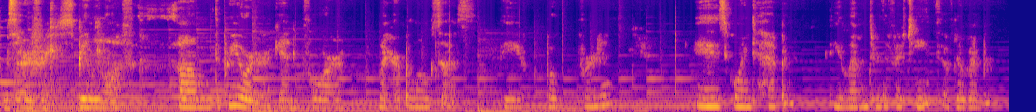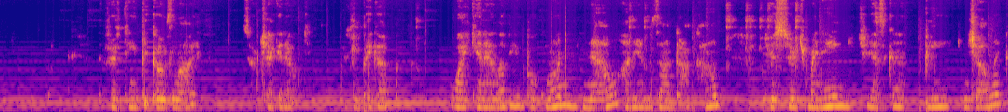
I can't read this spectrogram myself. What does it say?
I'm sorry for spilling off. Um, the pre-order again for My Heart Belongs to Us, the book version, is going to happen the 11th through the 15th of November. The 15th it goes live, so check it out. You can pick up Why Can't I Love You Book 1 now on Amazon.com. Just search my name, Jessica B. Najalik.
